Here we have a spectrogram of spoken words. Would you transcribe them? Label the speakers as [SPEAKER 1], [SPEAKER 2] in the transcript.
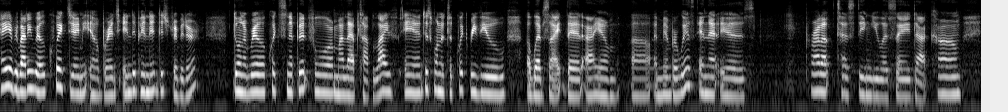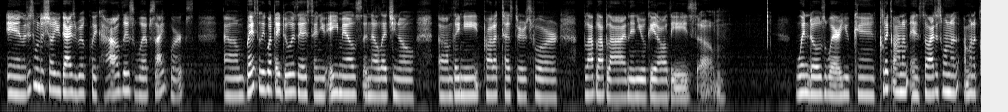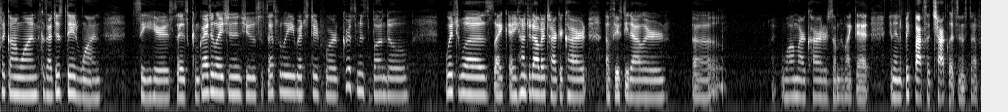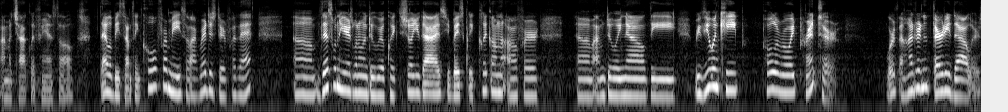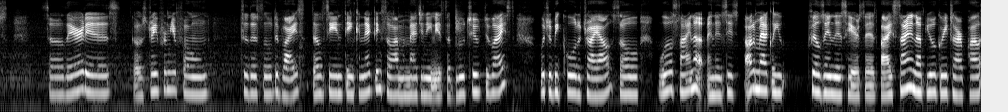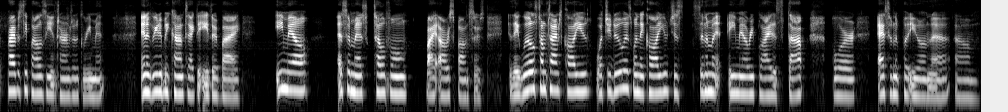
[SPEAKER 1] Hey everybody, real quick, Jamie L. Branch, independent distributor. Doing a real quick snippet for my laptop life and just wanted to quick review a website that I am uh, a member with and that is producttestingusa.com and I just want to show you guys real quick how this website works. Um, basically what they do is they send you emails and they'll let you know um, they need product testers for blah blah blah and then you'll get all these um, windows where you can click on them and so I just want to I'm going to click on one because I just did one. See here it says congratulations you successfully registered for Christmas bundle which was like a hundred dollar Target card a fifty dollar uh, Walmart card or something like that, and then a big box of chocolates and stuff. I'm a chocolate fan, so that would be something cool for me. So I registered for that. Um, this one here is what I want to do real quick to show you guys. You basically click on the offer. Um, I'm doing now the review and keep Polaroid printer worth $130. So there it is. Go straight from your phone to this little device. Don't see anything connecting, so I'm imagining it's a Bluetooth device, which would be cool to try out. So we'll sign up, and it just automatically fills in this here. It says, by signing up, you agree to our pol privacy policy and terms of agreement, and agree to be contacted either by email, SMS, telephone, by our sponsors. They will sometimes call you. What you do is when they call you, just send them an email reply to stop or ask them to put you on the, um,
